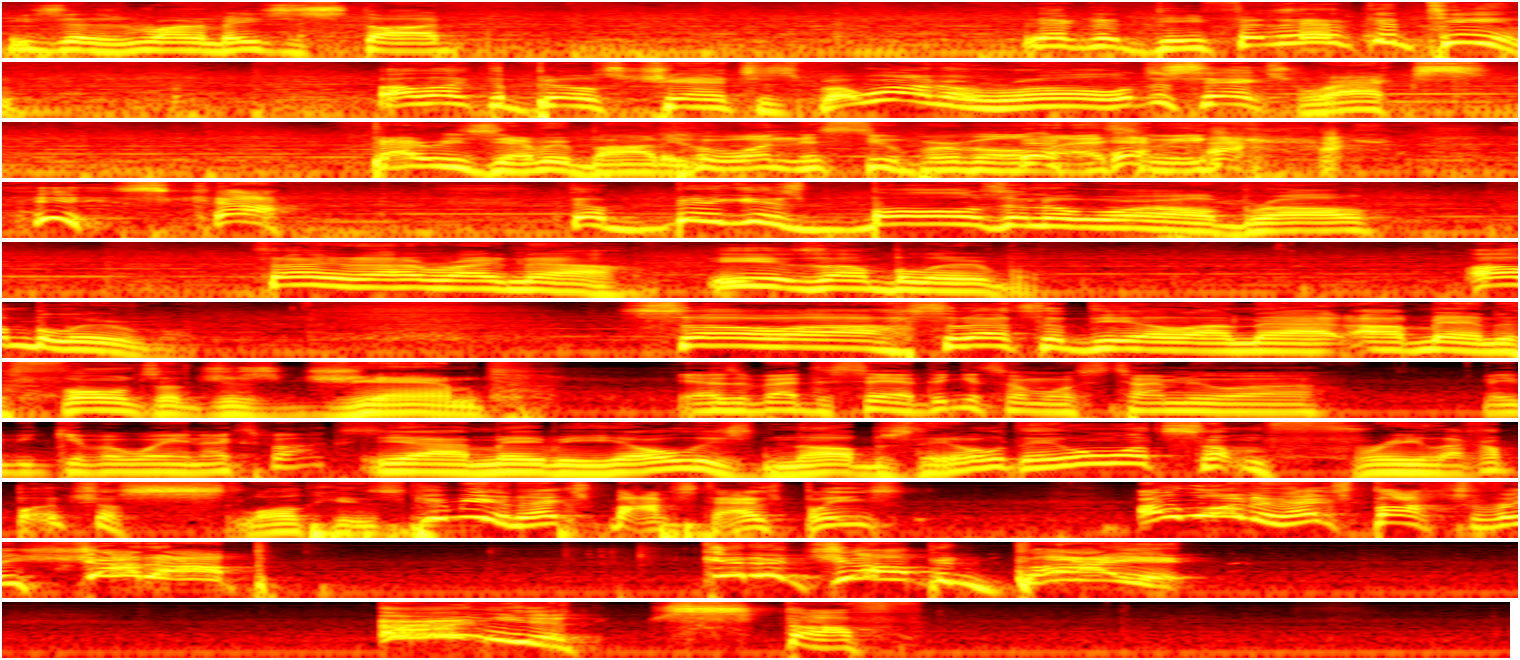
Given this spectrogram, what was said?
He's a running back. He's a stud. They got good defense. They got a good team. I like the Bills' chances, but we're on a roll. Just ask Rex. Buries everybody. Who won the Super Bowl last week? He's got the biggest balls in the world, bro. Tell you that right now. He is unbelievable. Unbelievable. So, uh, so that's the deal on that. Oh man, the phones are just jammed. Yeah, I was about to say. I think it's almost time to uh, maybe give away an Xbox. Yeah, maybe all these nubs. They all they all want something free, like a bunch of slunkies. Give me an Xbox, Taz, please. I want an Xbox free. Shut up. Get a job and buy it. Earn your stuff.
